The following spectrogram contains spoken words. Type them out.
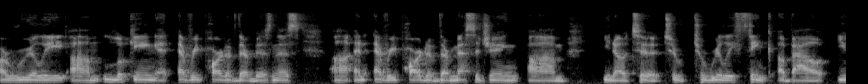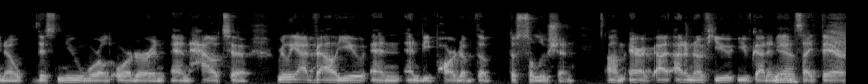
are really um, looking at every part of their business uh, and every part of their messaging. Um, you know, to to to really think about you know this new world order and and how to really add value and and be part of the the solution. Um, Eric, I, I, don't know if you you've got any yeah. insight there.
